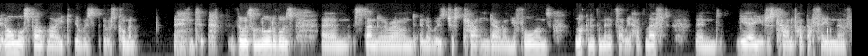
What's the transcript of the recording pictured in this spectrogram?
it almost felt like it was it was coming and there was a load of us um, standing around and it was just counting down on your phones looking at the minutes that we had left. And yeah you just kind of had that feeling of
